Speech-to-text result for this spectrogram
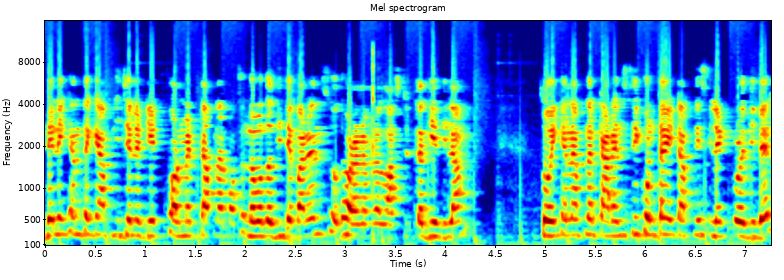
দেন এখান থেকে আপনি চাইলে ডেট ফরম্যাটটা আপনার পছন্দ মতো দিতে পারেন। সো ধরেন আমরা লাস্টেরটা দিয়ে দিলাম। তো, এখানে আপনার কারেন্সি কোনটা, এটা আপনি সিলেক্ট করে দিবেন।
